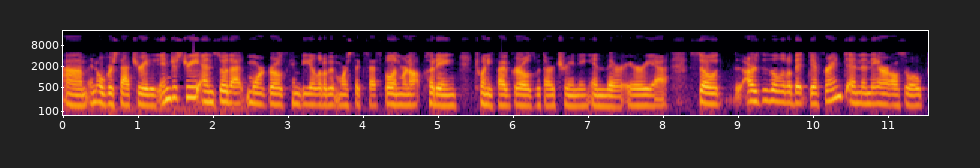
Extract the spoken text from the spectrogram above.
um, an oversaturated industry and so that more girls can be a little bit more successful and we're not putting 25 girls with our training in their area. So ours is a little bit different and then they are also op-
